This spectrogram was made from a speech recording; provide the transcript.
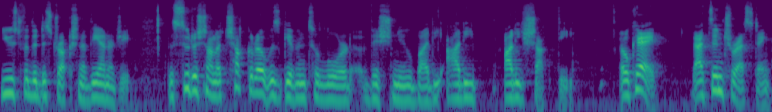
used for the destruction of the energy. The Sudarshana chakra was given to Lord Vishnu by the Adi, Adi Shakti. Okay, that's interesting.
